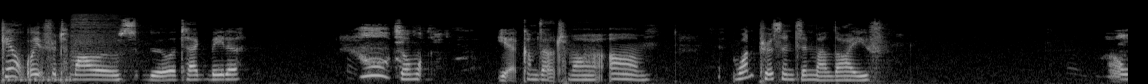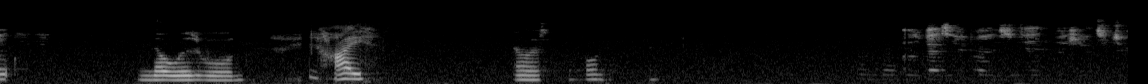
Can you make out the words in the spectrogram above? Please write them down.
Can't wait for tomorrow's Gorilla Tag beta. so, yeah, it comes out tomorrow. Um, one person's in my life. Oh, Noah's World. Hi. Noah's World. Guys, everybody's been a cancer germ.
